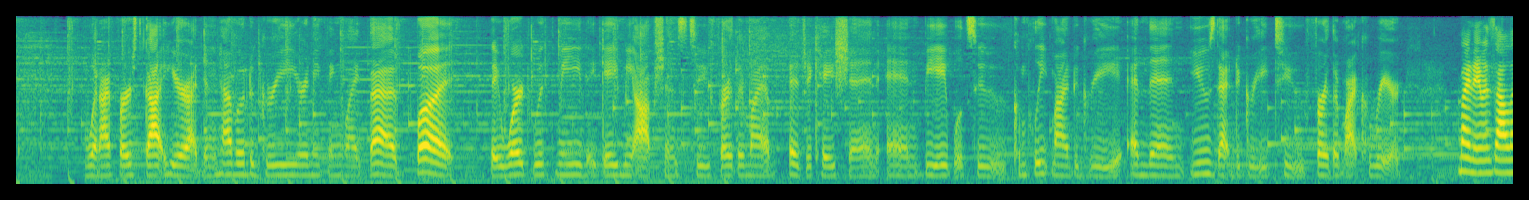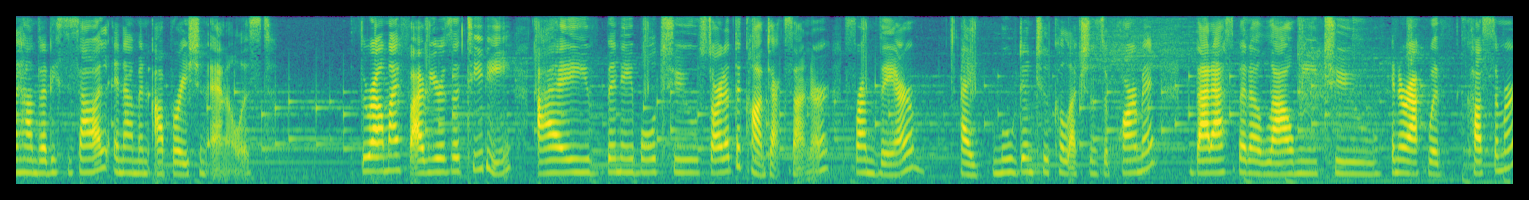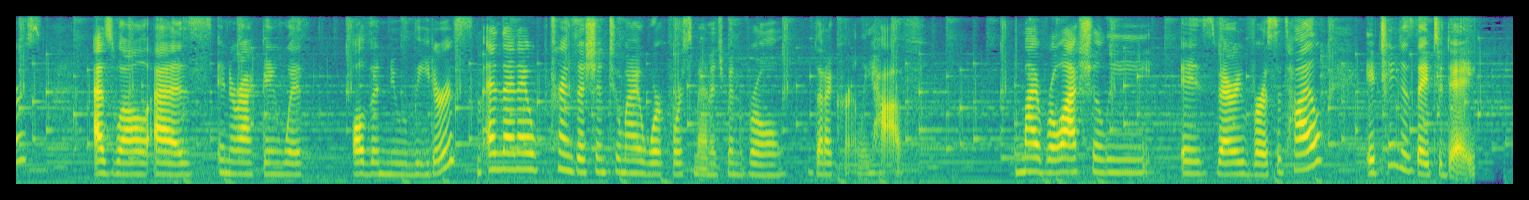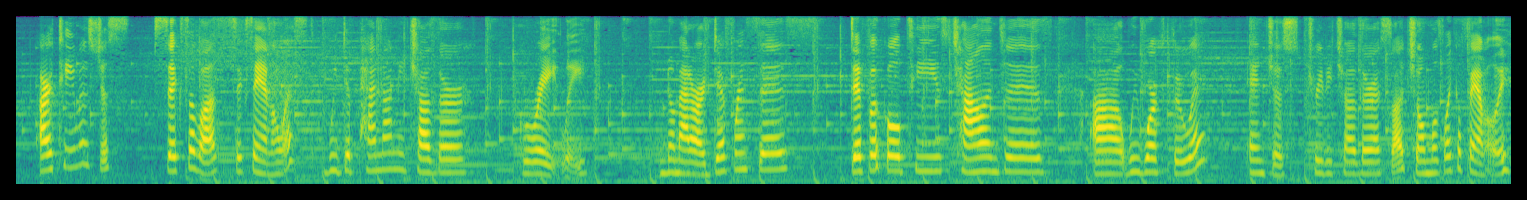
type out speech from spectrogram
When I first got here, I didn't have a degree or anything like that, but they worked with me, they gave me options to further my education and be able to complete my degree and then use that degree to further my career. My name is Alejandra Aristizabal and I'm an operation analyst. Throughout my five years at TD, I've been able to start at the contact center. From there, I moved into collections department. That aspect allowed me to interact with customers as well as interacting with all the new leaders. And then I transitioned to my workforce management role that I currently have. My role actually is very versatile. It changes day to day. Our team is just six of us, six analysts. We depend on each other greatly. No matter our differences, difficulties, challenges, uh, we work through it and just treat each other as such, almost like a family.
